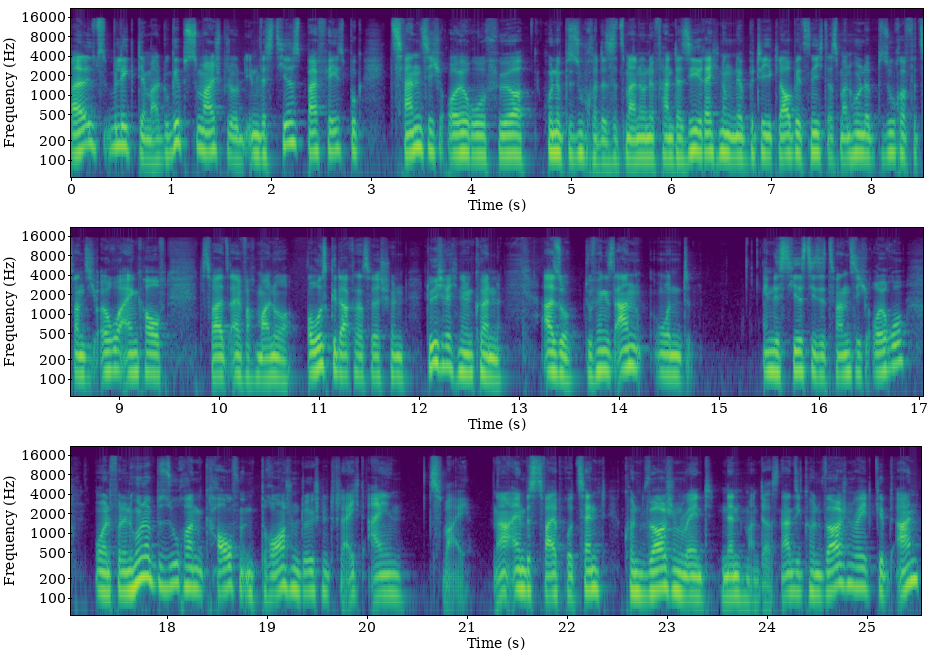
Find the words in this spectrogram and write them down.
Weil überleg dir mal, du gibst zum Beispiel und investierst bei Facebook 20 Euro für 100 Besucher. Das ist jetzt mal nur eine Fantasierechnung. Ne, bitte glaub jetzt nicht, dass man 100 Besucher für 20 Euro einkauft. Das war jetzt einfach mal nur ausgedacht, dass wir schön durchrechnen können. Also, du fängst an und investierst diese 20 Euro und von den 100 Besuchern kaufen im Branchendurchschnitt vielleicht ein, zwei. Na, 1 bis 2 Prozent Conversion Rate nennt man das. Na, die Conversion Rate gibt an,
